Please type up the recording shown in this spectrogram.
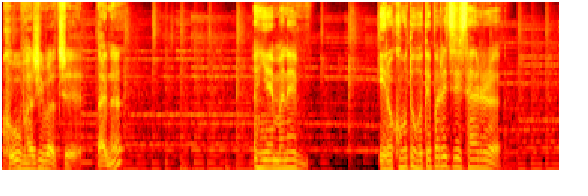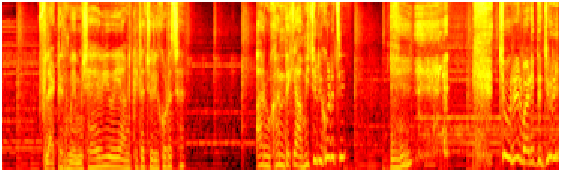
খুব হাসি পাচ্ছে তাই না? ইয়ে মানে এরকমও তো হতে পারে যে স্যার ফ্ল্যাটের মেম সাহেবই ওই আংটিটা চুরি করেছে। আর ওখান থেকে আমি চুরি করেছি। চোরের বাড়িতে চুরি।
